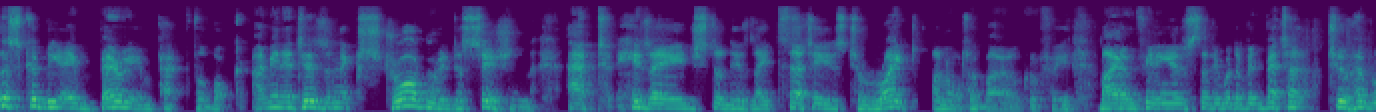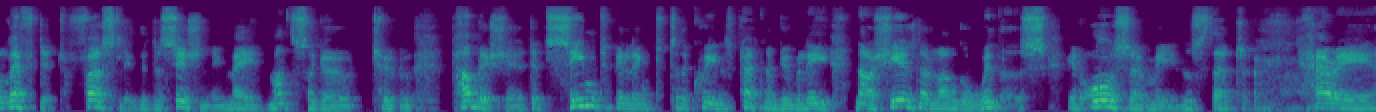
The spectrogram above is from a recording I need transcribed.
This could be a very impactful book. I mean, it is an extraordinary decision at his age, still in his late 30s, to write an autobiography. My own feeling is that it would have been better to have left it. Firstly, the decision he made months ago to publish it, it seemed to be linked to the Queen's Platinum Jubilee. Now, she is no longer with us. It also means that Harry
